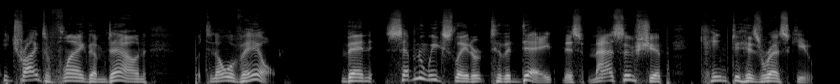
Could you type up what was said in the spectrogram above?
He tried to flag them down, but to no avail. Then, seven weeks later to the day, this massive ship came to his rescue.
